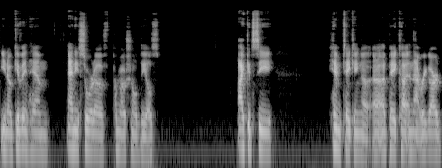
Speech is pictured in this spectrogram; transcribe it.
you know, given him any sort of promotional deals. I could see him taking a, a pay cut in that regard.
